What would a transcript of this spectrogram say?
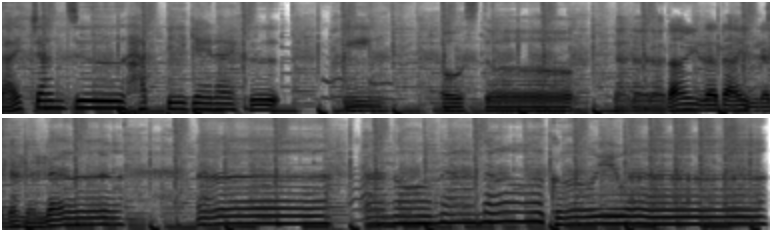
大ちゃんズハッピーゲイライフ in オースト。ラララライラライララ。ララあーあの名の恋は。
